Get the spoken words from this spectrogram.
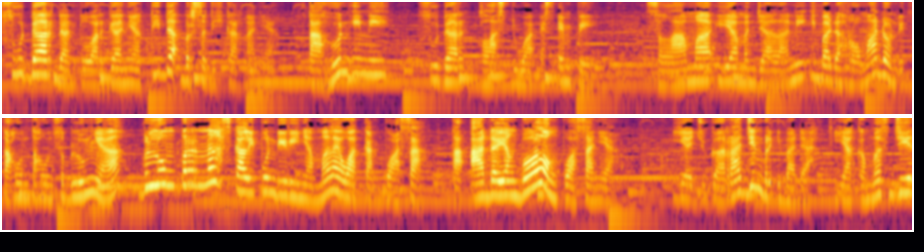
Sudar dan keluarganya tidak bersedih karenanya. Tahun ini Sudar kelas 2 SMP. Selama ia menjalani ibadah Ramadan di tahun-tahun sebelumnya, belum pernah sekalipun dirinya melewatkan puasa. Tak ada yang bolong puasanya. Ia juga rajin beribadah. Ia ke masjid,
